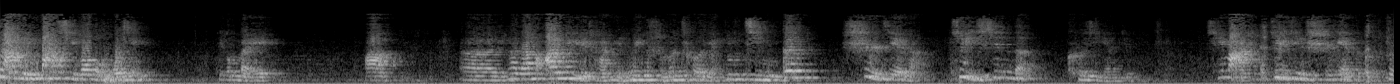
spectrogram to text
强淋巴细胞的活性，这个镁，啊，呃，你看咱们安利的产品它一个什么特点？就是紧跟世界上最新的科技研究，起码是最近十年的科技。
